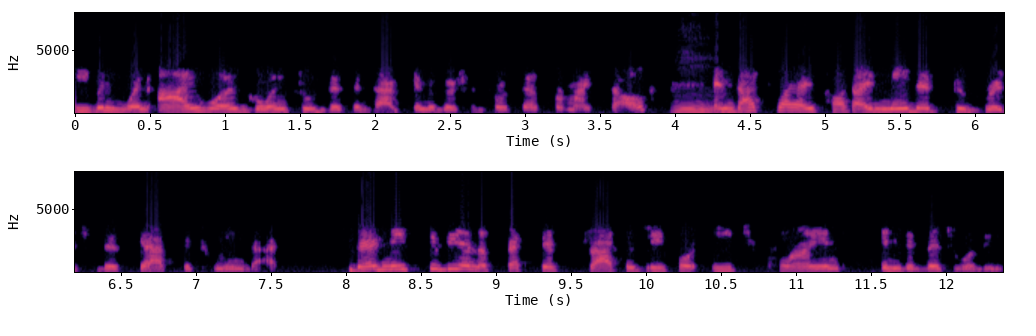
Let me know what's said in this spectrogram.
even when I was going through this entire immigration process for myself, हम्म, and that's why I thought I needed to bridge this gap between that. There needs to be an effective strategy for each client individually.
